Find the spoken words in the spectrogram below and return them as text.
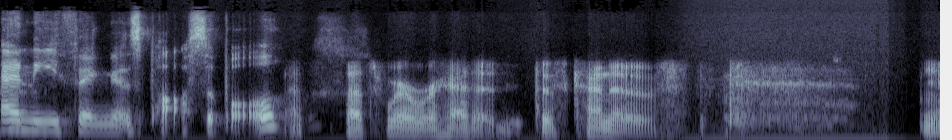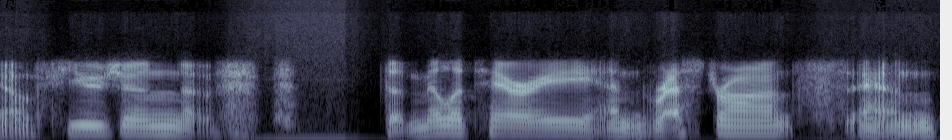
anything is possible. That's that's where we're headed. This kind of you know fusion of the military and restaurants, and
